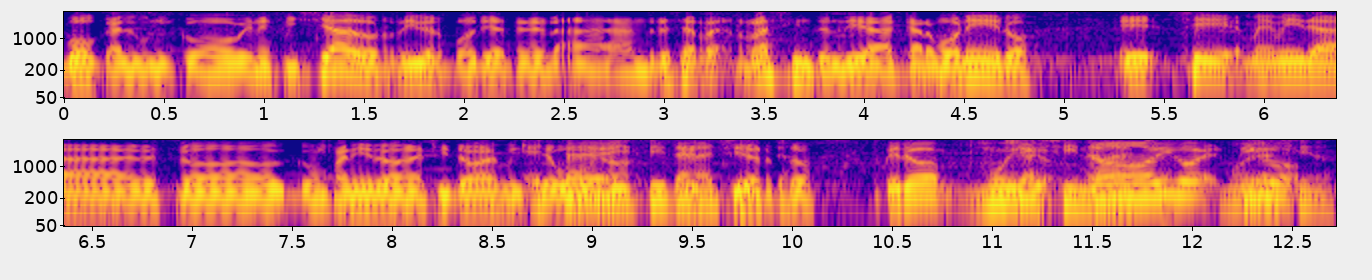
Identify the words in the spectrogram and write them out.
Boca el único beneficiado, River podría tener a Andrés Racing tendría a Carbonero. Eh, sí, me mira nuestro compañero Nachito Más, me dice Está de uno, visita, es Nachito. cierto. Pero Muy digo- gallina, No, Nacho, digo, muy digo- gallina.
